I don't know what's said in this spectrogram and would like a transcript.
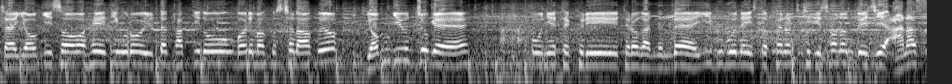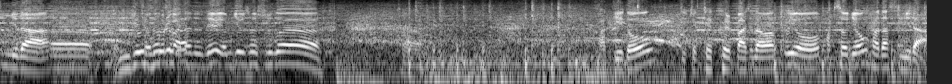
자 여기서 헤딩으로 일단 박기동 머리 맞고 스쳐 나왔고요. 염기훈 쪽에 포니의 태클이 들어갔는데 이 부분에 있어 페널티킥이 선언되지 않았습니다. 어, 정보를 선수가 받았는데요. 염기훈 선수가 자 박기동 뒤쪽 태클 빠져나왔고요. 박선영 받았습니다.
